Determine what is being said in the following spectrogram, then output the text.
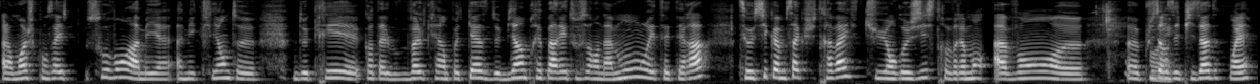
Alors moi, je conseille souvent à mes, à mes clientes euh, de créer, quand elles veulent créer un podcast, de bien préparer tout ça en amont, etc. C'est aussi comme ça que tu travailles Tu enregistres vraiment avant euh, euh, plusieurs épisodes Ouais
